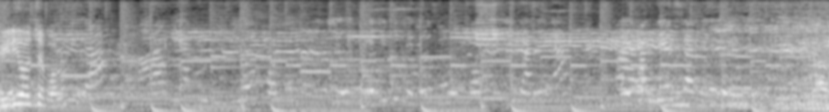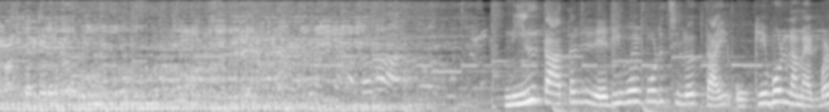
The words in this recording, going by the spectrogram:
ভিডিও হচ্ছে বলো। নীল তাড়াতাড়ি রেডি হয়ে পড়েছিল, তাই ওকে বললাম একবার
